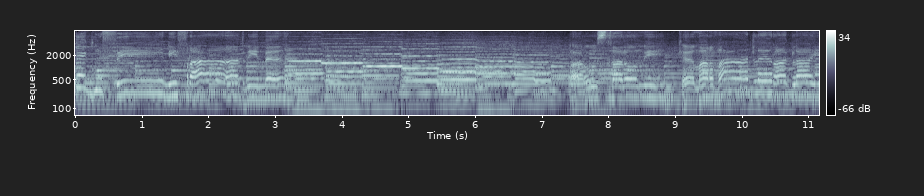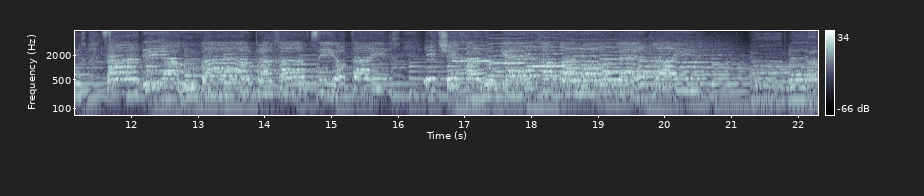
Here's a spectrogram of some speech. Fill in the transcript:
בגופי נפרד ממך. פרוס חלומי כמרבד לרגלייך. צעדי אהובה על פרחיו פציעותייך לבשי חלוקי חברון ואת עוד מעט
